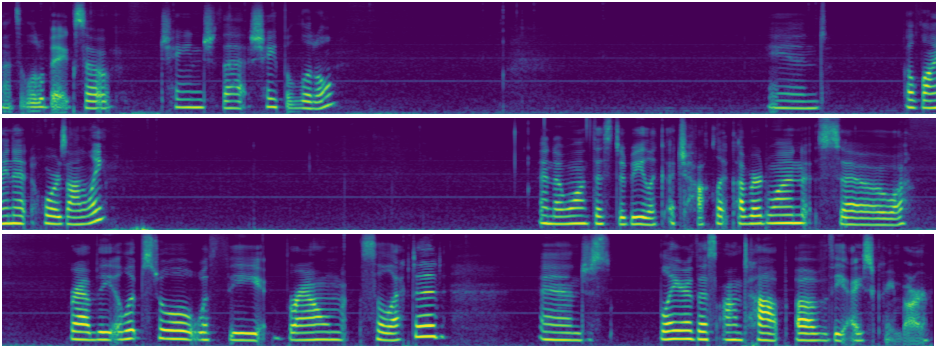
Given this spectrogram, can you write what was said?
That's a little big, so change that shape a little. And align it horizontally. And I want this to be like a chocolate covered one, so grab the ellipse tool with the brown selected and just layer this on top of the ice cream bar.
